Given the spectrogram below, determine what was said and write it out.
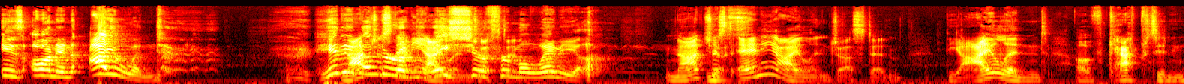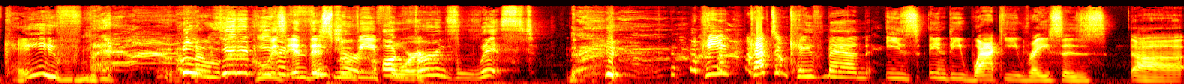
is on an island, hidden Not under a any island, glacier for millennia. Not just Yes. any island, Justin. The island of Captain Caveman. Who didn't who is in this movie on for Vern's list? he Captain Caveman is in the wacky races uh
